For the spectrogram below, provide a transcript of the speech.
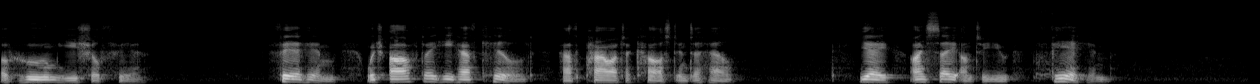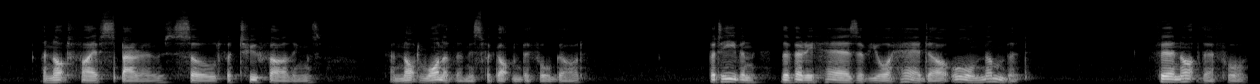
of whom ye shall fear. Fear him which after he hath killed hath power to cast into hell. Yea, I say unto you, fear him. Are not five sparrows sold for two farthings, and not one of them is forgotten before God? But even the very hairs of your head are all numbered. Fear not, therefore,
